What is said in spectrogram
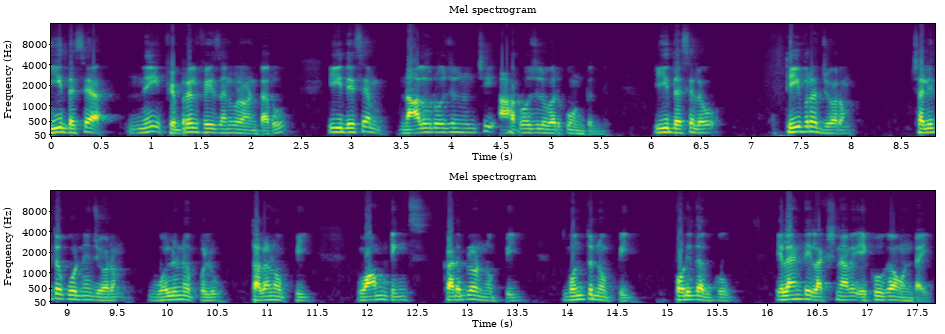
ఈ దశని ఫిబ్రల్ ఫేజ్ అని కూడా అంటారు. ఈ దశ నాలుగు రోజుల నుంచి ఆరు రోజుల వరకు ఉంటుంది. ఈ దశలో తీవ్ర జ్వరం చలితో కూడిన జ్వరం ఒళ్ళు నొప్పులు తలనొప్పి వామిటింగ్స్ కడుపులో నొప్పి గొంతు నొప్పి పొడి దగ్గు. ఇలాంటి లక్షణాలు ఎక్కువగా ఉంటాయి.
